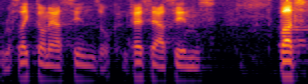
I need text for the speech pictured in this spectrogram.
reflect on our sins or confess our sins. But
